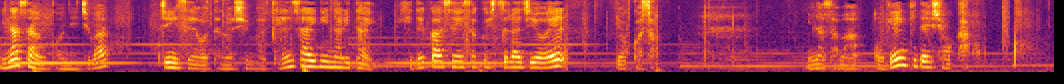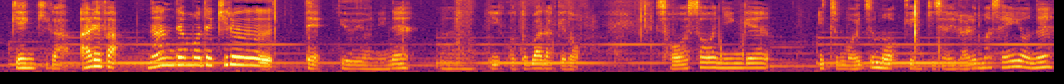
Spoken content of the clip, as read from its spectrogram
皆さんこんにちは。人生を楽しむ天才になりたい。秀川製作室ラジオへ。ようこそ。皆様お元気でしょうか？元気があれば何でもできるっていうようにね、うん、いい言葉だけど。そうそう人間いつもいつも元気じゃいられませんよね。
